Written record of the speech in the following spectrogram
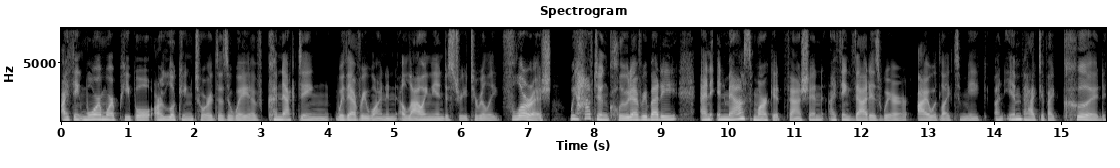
I think more and more people are looking towards as a way of connecting with everyone and allowing the industry to really flourish. We have to include everybody. And in mass market fashion, I think that is where I would like to make an impact if I could,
